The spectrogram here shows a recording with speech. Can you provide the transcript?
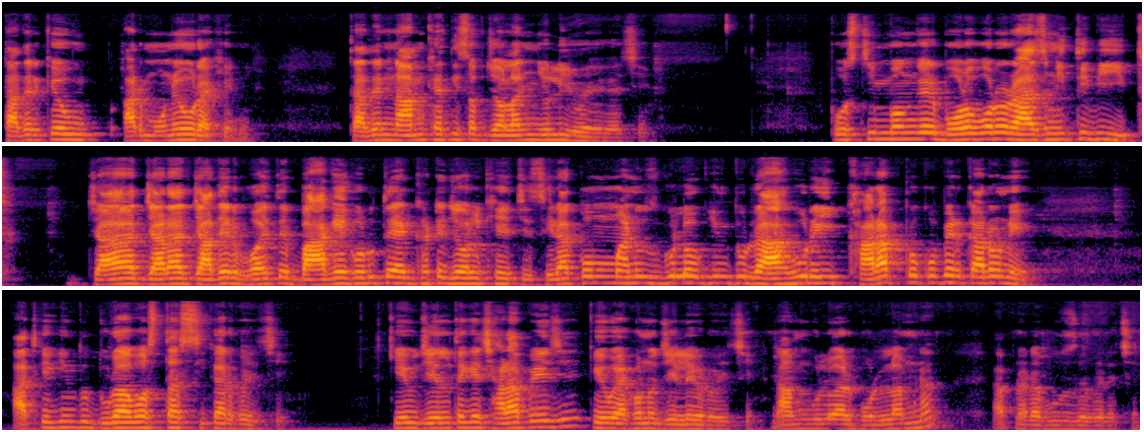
তাদের কেউ আর মনেও রাখেনি। তাদের নাম খ্যাতি সব জলাঞ্জলি হয়ে গেছে। পশ্চিমবঙ্গের বড় বড় রাজনীতিবিদ, যা, যারা, যাদের ভয়তে বাঘে গরুতে এক ঘাটে জল খেয়েছে, সেরকম মানুষগুলোও কিন্তু রাহুর এই খারাপ প্রকোপের কারণে আজকে কিন্তু দুরাবস্থার শিকার হয়েছে। কেউ জেল থেকে ছাড়া পেয়েছে, কেউ এখনও জেলেও রয়েছে। নামগুলো আর বললাম না, আপনারা বুঝতে পেরেছেন।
